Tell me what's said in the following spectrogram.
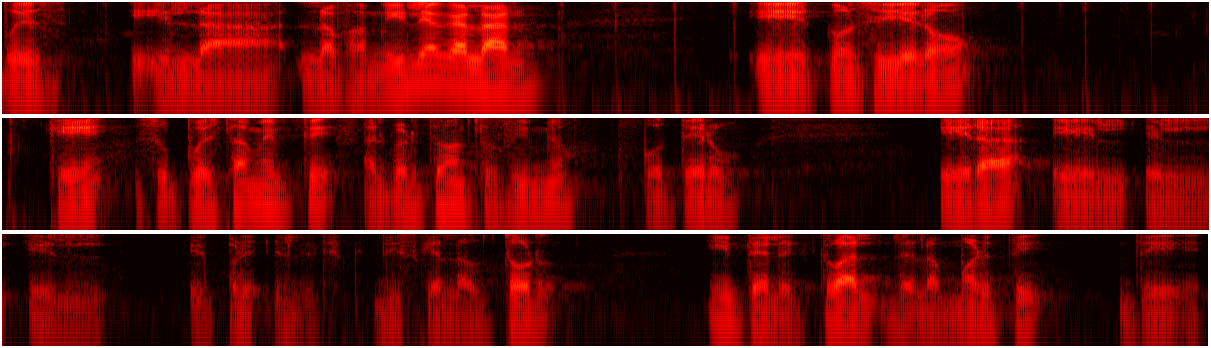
pues la, la, familia Galán eh, consideró que supuestamente Alberto Santofimio Potero era el, el, el, el, autor intelectual de la muerte de,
